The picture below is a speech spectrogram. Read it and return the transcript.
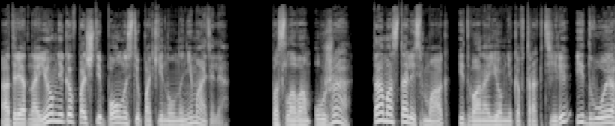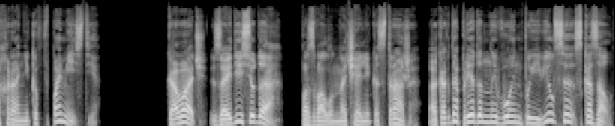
Отряд наемников почти полностью покинул нанимателя. По словам Ужа, там остались маг и два наемника в трактире и двое охранников в поместье. «Ковач, зайди сюда!» — позвал он начальника стражи, а когда преданный воин появился, сказал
